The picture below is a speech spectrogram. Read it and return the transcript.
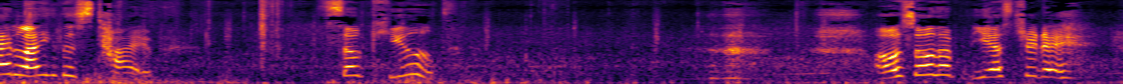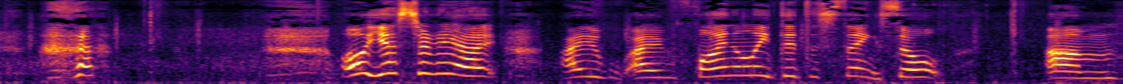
I like this type. So cute. Also, the yesterday. oh, yesterday I, I, I finally did this thing. So, um,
